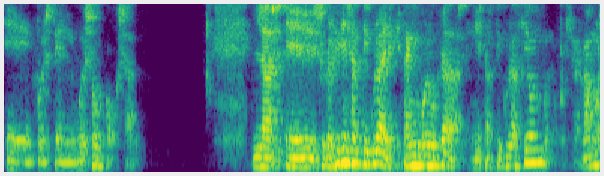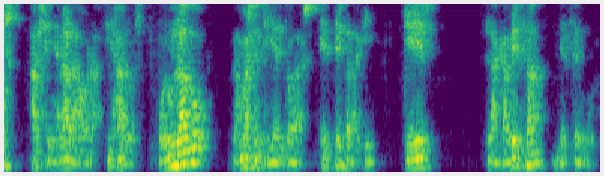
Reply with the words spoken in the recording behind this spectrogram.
eh, pues del hueso coxal. Las superficies articulares que están involucradas en esta articulación, bueno, pues las vamos a señalar ahora. Fijaros, por un lado, la más sencilla de todas, es esta de aquí, que es la cabeza del fémur.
